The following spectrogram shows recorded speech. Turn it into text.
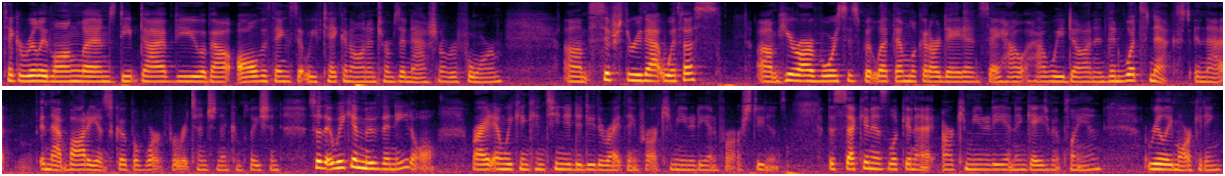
take a really long lens, deep dive view about all the things that we've taken on in terms of national reform. Um, sift through that with us um, hear our voices, but let them look at our data and say how how we done, and then what's next in that in that body and scope of work for retention and completion, so that we can move the needle, right, and we can continue to do the right thing for our community and for our students. The second is looking at our community and engagement plan, really marketing.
